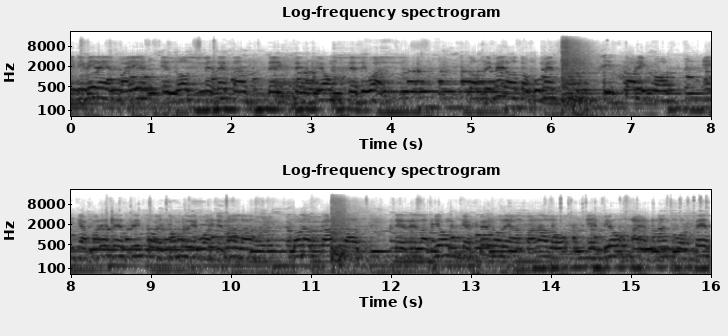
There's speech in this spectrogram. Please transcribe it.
y divide el país en dos mesetas de extensión desigual. Los primeros documentos históricos en que aparece escrito el nombre de Guatemala son las cartas de relación que Pedro de Alvarado envió a Hernán Cortés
